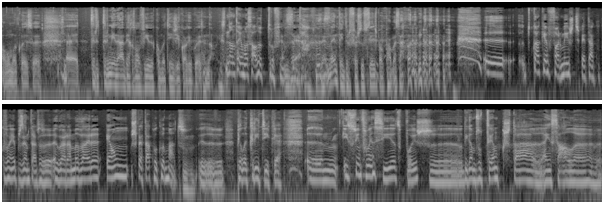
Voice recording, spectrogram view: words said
alguma coisa ter, terminada e resolvida como atingir qualquer coisa. Não, não, não tem uma sala de troféus. Zero, então. zero, nem tem troféus suficientes para ocupar uma sala. uh, de qualquer forma, este espetáculo que vem apresentar agora à Madeira é um espetáculo aclamado uhum. pela crítica. isso influencia depois, digamos, o tempo que está em sala?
